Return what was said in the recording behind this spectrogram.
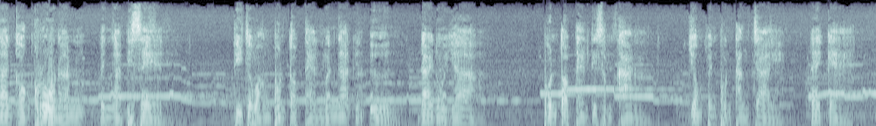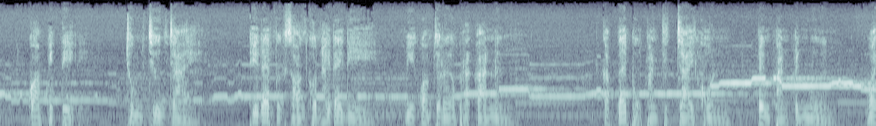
งานของครูนั้นเป็นงานพิเศษ ที่จะหวังผลตอบแทนเหมือนงานอื่นๆ ได้โดยยาก ผลตอบแทนที่สำคัญ ย่อมเป็นผลทางใจ ได้แก่ ความปิติ ชุ่มชื่นใจ ที่ได้ฝึกสอนคนให้ได้ดี มีความเจริญประการหนึ่ง กับได้ผูกพันจิตใจคนเป็นพันเป็นหมื่น ไว้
